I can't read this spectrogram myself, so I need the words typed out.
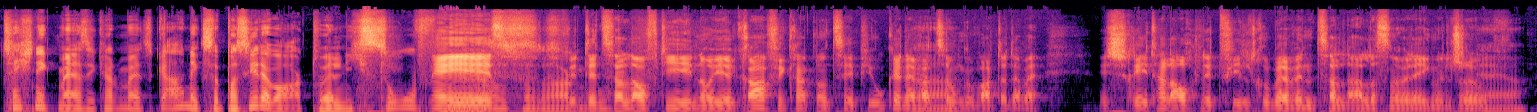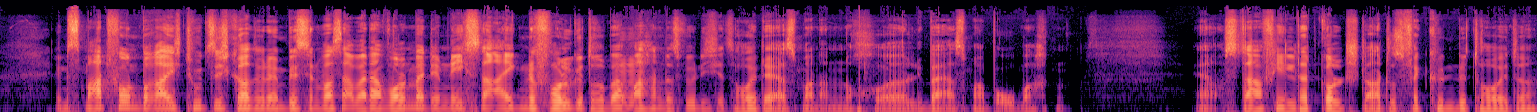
technikmäßig hat man jetzt gar nichts. Da passiert aber auch aktuell nicht so viel. Nee, ne, es wird jetzt halt auf die neue Grafikkarten und CPU-Generation Ja. gewartet, aber ich rede halt auch nicht viel drüber, wenn es halt alles nur wieder irgendwelche. Ja, ja. Im Smartphone-Bereich tut sich gerade wieder ein bisschen was, aber da wollen wir demnächst eine eigene Folge drüber Mhm. machen. Das würde ich jetzt heute erstmal dann noch äh, lieber erstmal beobachten. Ja, Starfield hat Goldstatus verkündet heute.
